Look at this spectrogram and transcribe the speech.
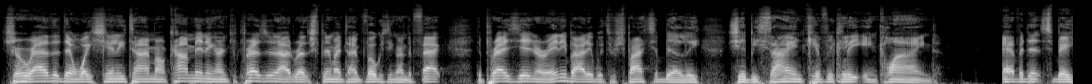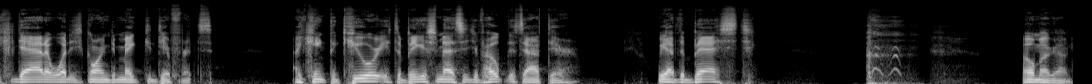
So rather than waste any time on commenting on the president, I'd rather spend my time focusing on the fact the president or anybody with responsibility should be scientifically inclined. Evidence based data, what is going to make the difference? I think the cure is the biggest message of hope that's out there. We have the best. oh my God.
